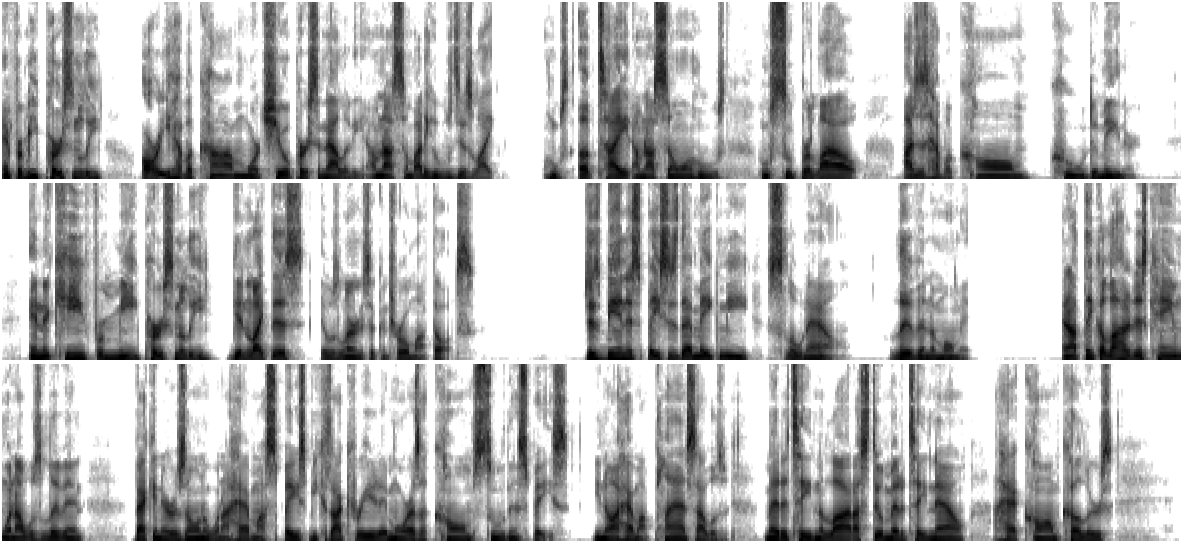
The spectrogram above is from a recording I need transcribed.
And for me personally, already have a calm, more chill personality. I'm not somebody who's just like who's uptight. I'm not someone who's who's super loud. I just have a calm, cool demeanor. And the key for me personally, getting like this, it was learning to control my thoughts. Just being in spaces that make me slow down, live in the moment. And I think a lot of this came when I was living back in Arizona when I had my space because I created it more as a calm, soothing space. You know, I had my plants, I was meditating a lot. I still meditate now. I had calm colors.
